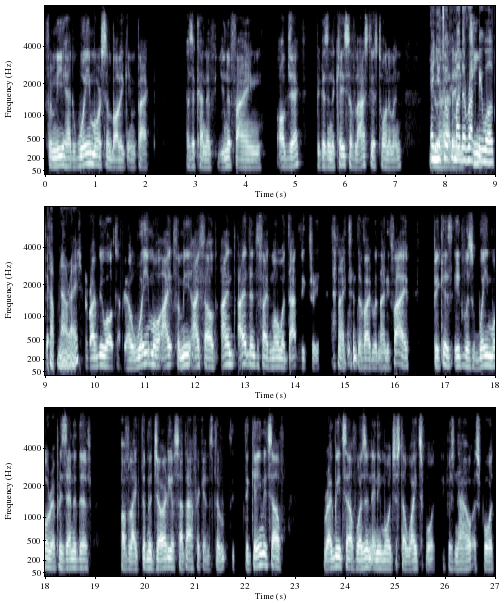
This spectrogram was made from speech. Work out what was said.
for me had way more symbolic impact as a kind of unifying object. Because in the case of last year's tournament, and you are talking about the Rugby World Cup now, right? The Rugby World Cup, yeah. Way more. I for me, I felt I, I identified more with that victory than I identified with '95 because it was way more representative of like the majority of South Africans. The, the the game itself, rugby itself, wasn't anymore just a white sport. It was now a sport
